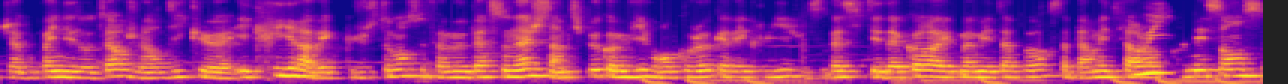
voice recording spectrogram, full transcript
j'accompagne des auteurs, je leur dis que écrire avec justement ce fameux personnage, c'est un petit peu comme vivre en colloque avec lui. Je ne sais pas si tu es d'accord avec ma métaphore, ça permet de faire leur connaissance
